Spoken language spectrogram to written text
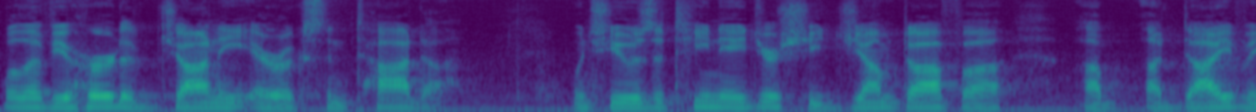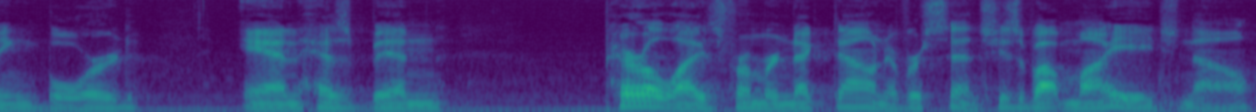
Well, have you heard of Joni Eareckson Tada? When she was a teenager, she jumped off a, a, a diving board and has been paralyzed from her neck down ever since. She's about my age now.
